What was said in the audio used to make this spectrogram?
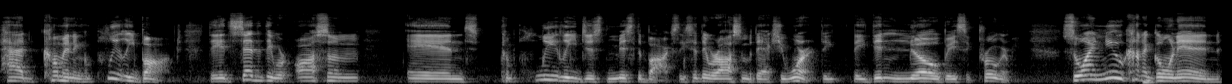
had come in and completely bombed. They had said that they were awesome and completely just missed the box. They said they were awesome, but they actually weren't. They, they didn't know basic programming. So I knew kind of going in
